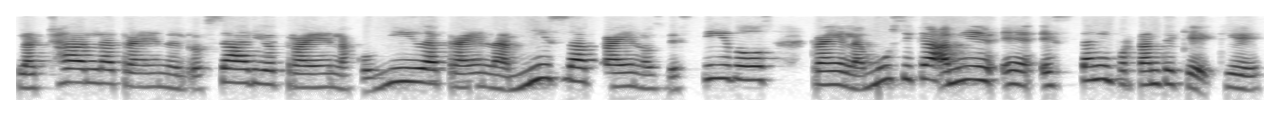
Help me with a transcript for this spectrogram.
la charla, traen el rosario, traen la comida, traen la misa, traen los vestidos, traen la música. A mí eh, es tan importante que, que,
